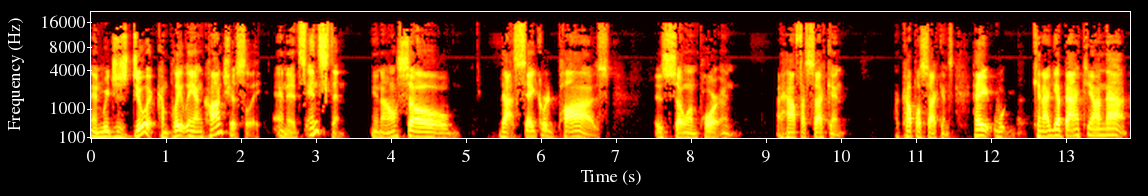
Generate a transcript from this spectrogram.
And we just do it completely unconsciously and it's instant, you know? So that sacred pause is so important. A half a second, a couple seconds. Hey, w- can I get back to you on that?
